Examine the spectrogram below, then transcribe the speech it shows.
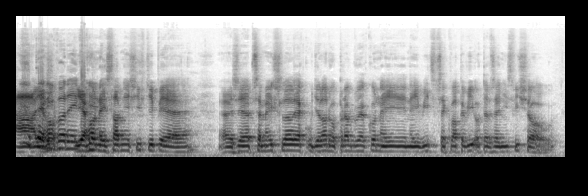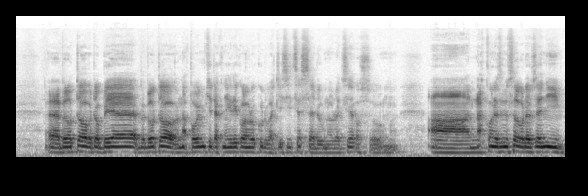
a jeho, jeho nejslavnější vtip je, že přemýšlel, jak udělat opravdu jako nej, nejvíc překvapivý otevření svý show. Eh, Bylo to v době, bylo to, napovím ti, tak někdy kolem roku 2007 nebo 2008. A nakonec myslel otevření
